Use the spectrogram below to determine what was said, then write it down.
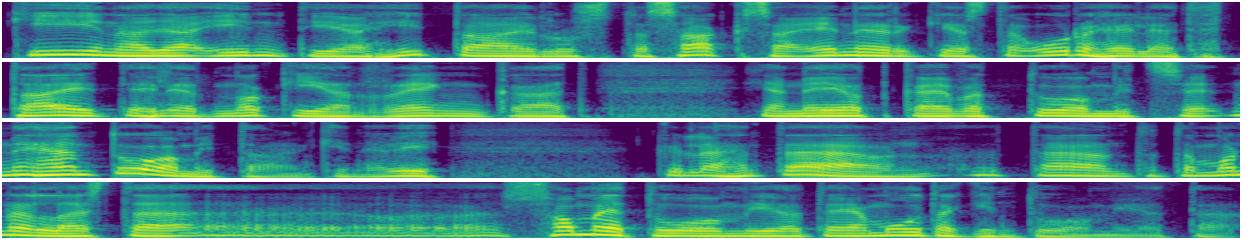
Kiina ja Intia hitailusta, Saksa energiasta, urheilijat ja taiteilijat, Nokian renkaat ja ne, jotka eivät tuomitse, nehän tuomitaankin. Eli kyllähän tämä on, tämä on tota monenlaista sometuomiota ja muutakin tuomiota.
